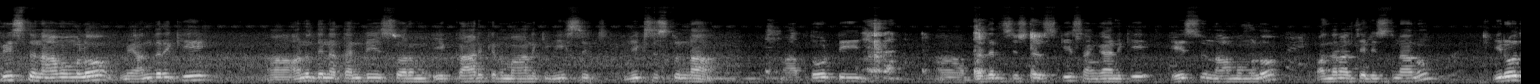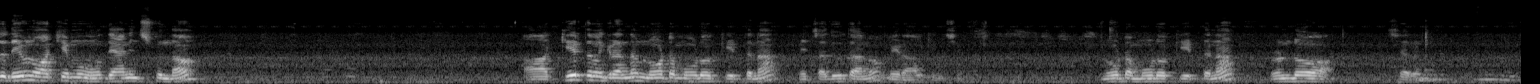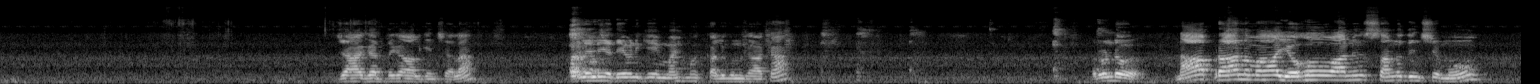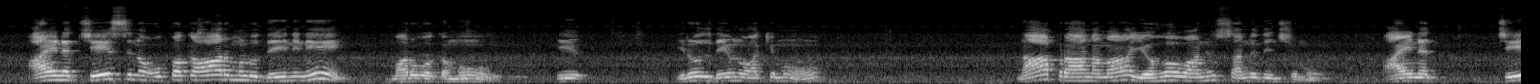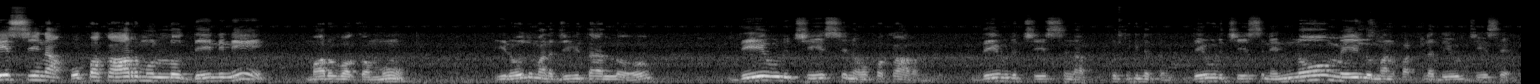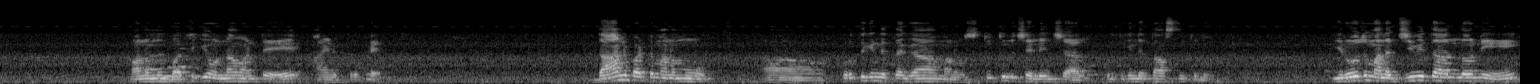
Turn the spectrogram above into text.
క్రీస్తు నామములో మీ అందరికీ అనుదిన తండ్రి స్వరం ఈ కార్యక్రమానికి వీక్షి వీక్షిస్తున్న మా తోటి బ్రదర్ సిస్టర్స్కి సంఘానికి యేసు నామములో వందనాలు చెల్లిస్తున్నాను. ఈరోజు దేవుని వాక్యము ధ్యానించుకుందాం. ఆ కీర్తన గ్రంథం నూట మూడో కీర్తన నేను చదువుతాను మీరు ఆలకించండి. నూట మూడో కీర్తన రెండో చరణం. జాగ్రత్తగా ఆలకించాలా అలలియ దేవునికి మహిమ కలుగును గాక. రెండు నా ప్రాణమా యహోవాను సన్నుదించము. ఆయన చేసిన ఉపకారములు దేనిని మరొకము ఈ ఈరోజు దేవుని వాక్యము నా ప్రాణమా యహోవాను సన్నుదించము. ఆయన చేసిన ఉపకారముల్లో దేనిని మరొకము ఈరోజు మన జీవితాల్లో దేవుడు చేసిన ఉపకారం దేవుడు చేసిన కృతజ్ఞత దేవుడు చేసిన ఎన్నో మేలు మన పట్ల దేవుడు చేశాడు. మనము బతికి ఉన్నామంటే ఆయన కృపే. దాన్ని బట్టి మనము కృతజ్ఞతగా మనం స్థుతులు చెల్లించాలి కృతజ్ఞతాస్థుతులు. ఈరోజు మన జీవితాల్లోని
